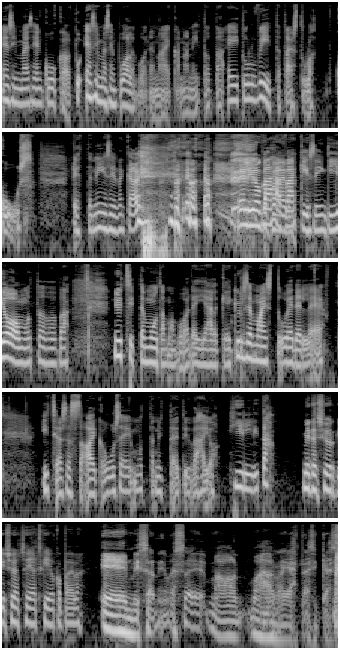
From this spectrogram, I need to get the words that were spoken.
ensimmäisen, kuukauden, ensimmäisen puolen vuoden aikana, niin tota, ei tullut viittä, taisi tulla kuusi. Että niin siinä kävi. Eli joka Vähän päivä. väkisinkin, joo, mutta tota, nyt sitten muutaman vuoden jälkeen. Kyllä se maistuu edelleen itse asiassa aika usein, mutta nyt täytyy vähän jo hillitä. Miten Jyrki, syöt sä jätski joka päivä? En missään nimessä. Mä oon vähän räjähtäisi käsiä.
